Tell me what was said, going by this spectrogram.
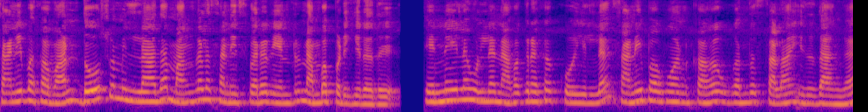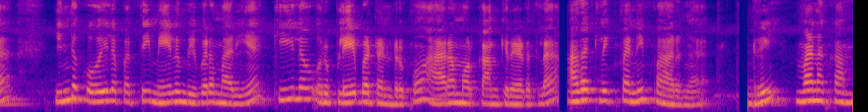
சனி பகவான் தோஷமில்லாத மங்கள சனீஸ்வரர் என்று நம்பப்படுகிறது. சென்னையில் உள்ள நவகிரக கோயிலில் சனி பகவானுக்காக உகந்த ஸ்தலம் இதுதாங்க. இந்த கோயிலை பற்றி மேலும் விவரம் அறிய கீழே ஒரு ப்ளே பட்டன் இருக்கும். ஆரமோர் காமிக்கிற இடத்துல. அதை கிளிக் பண்ணி பாருங்கள் நன்றி. வணக்கம்.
